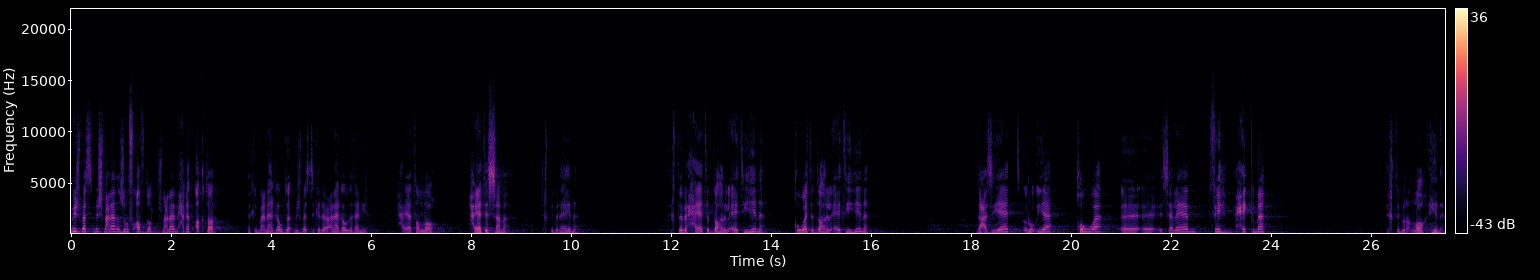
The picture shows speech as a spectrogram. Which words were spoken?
مش بس مش معناها إن ظروف أفضل مش معناها إن حاجات أكتر لكن معناها جودة مش بس كده معناها جودة تانية. حياة الله حياة السماء. تختبرها هنا. تختبر حياة الظهر الآتي هنا. قوات الظهر الآتي هنا. تعزيات رؤية قوة آه، آه، سلام فهم حكمة. تختبر الله هنا.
